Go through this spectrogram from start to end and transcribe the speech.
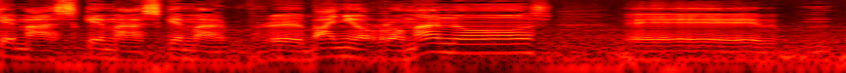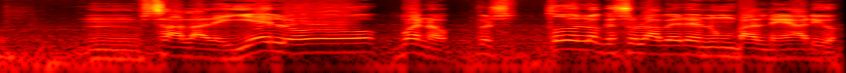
¿qué más? ¿Qué más? ¿Qué más? baños romanos, mm, sala de hielo, bueno, pues todo lo que suele haber en un balneario.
